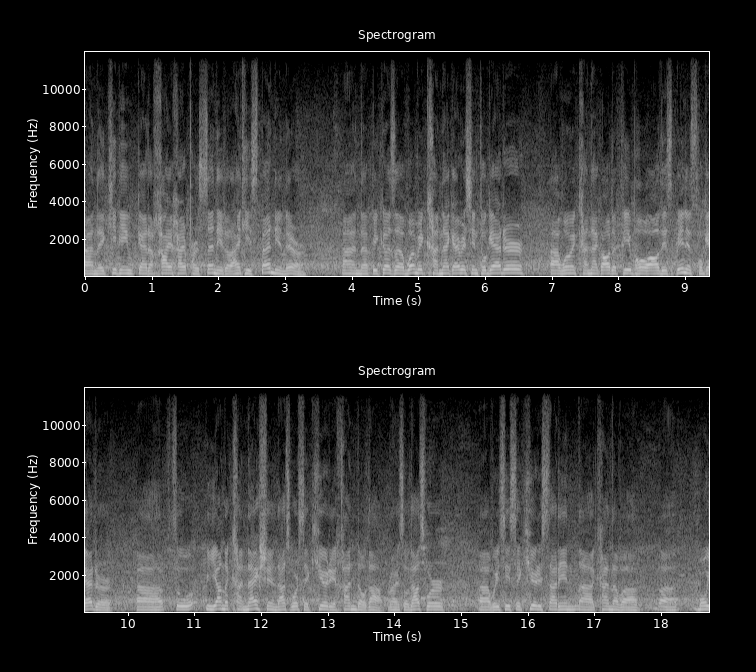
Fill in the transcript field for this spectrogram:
and they keeping get a high, high percentage of IT spending there. And uh, because uh, when we connect everything together, uh, when we connect all the people, all this business together, uh, so beyond the connection, that's where security handled that, right? So that's where uh, we see security starting uh, kind of uh, uh more,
